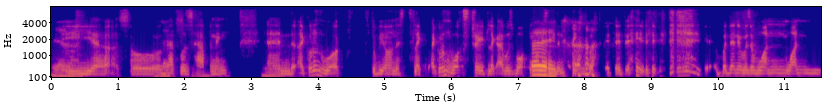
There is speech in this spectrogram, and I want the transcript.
Yeah. yeah. So That's... that was happening. And I couldn't walk to be honest like i couldn't walk straight like i was walking I was limping but it, it, but then it was a one one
